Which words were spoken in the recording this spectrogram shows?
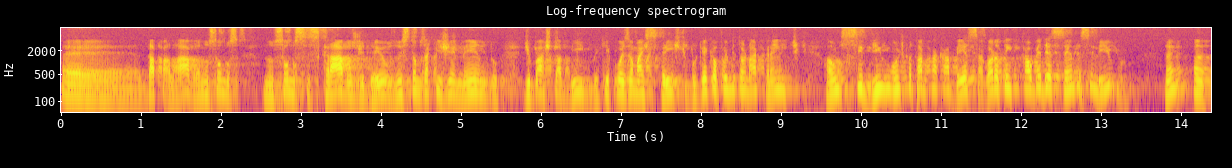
é, da palavra, não somos, não somos escravos de Deus, não estamos aqui gemendo debaixo da Bíblia, que coisa mais triste, por que, que eu fui me tornar crente? Aonde se viu, onde que eu estava com a cabeça? Agora eu tenho que ficar obedecendo esse livro, né? Ah,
